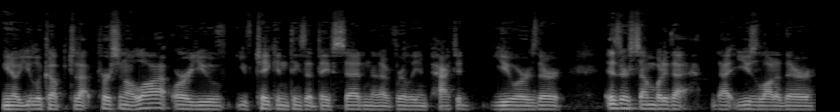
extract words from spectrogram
you know you look up to that person a lot, or you've you've taken things that they've said and that have really impacted you, or is there is there somebody that that use a lot of their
